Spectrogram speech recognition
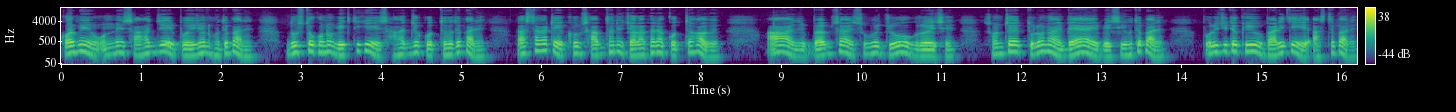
কর্মে অন্যের সাহায্যের প্রয়োজন হতে পারে, দুস্থ কোনো ব্যক্তিকে সাহায্য করতে হতে পারে, রাস্তাঘাটে খুব সাবধানে চলাফেরা করতে হবে আজ ব্যবসায় শুভ যোগ রয়েছে। সঞ্চয়ের তুলনায় ব্যয় বেশি হতে পারে। পরিচিত কেউ বাড়িতে আসতে পারে।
